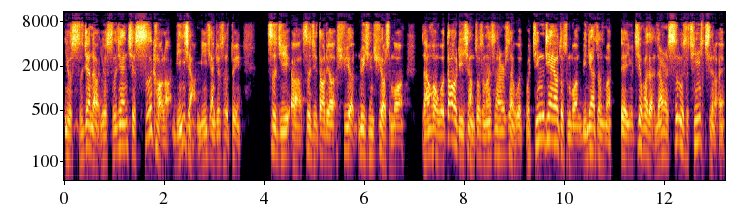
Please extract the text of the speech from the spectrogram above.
有时间了，有时间去思考了，冥想，冥想就是对自己啊，自己到底要需要内心需要什么，然后我到底想做什么事事，我我今天要做什么，明天要做什么，哎，有计划的，然而思路是清晰的了，哎。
